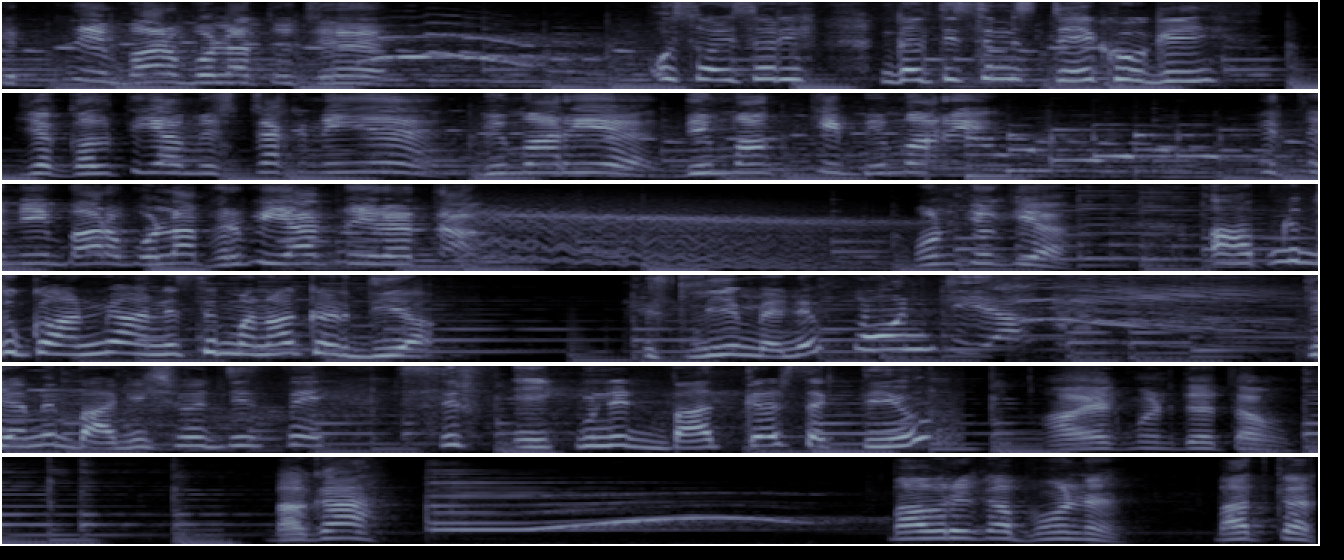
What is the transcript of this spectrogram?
कितनी बार बोला तुझे? ओ सॉरी सॉरी गलती से मिस्टेक हो गई। ये गलतियाँ मिस्टेक नहीं है बीमारी है दिमाग की बीमारी। इतनी बार बोला फिर भी याद नहीं रहता। फ़ोन क्यों किया? आपने दुकान में आने से मना कर दिया। इसलिए मैंने फ़ोन किया। क्या मैं बागेश्वर जी से सिर्फ़ एक मिनट बात कर सकती हूँ? हाँ एक मिनट देता हूँ। बगा। बावरी का फ़ोन है बात कर।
